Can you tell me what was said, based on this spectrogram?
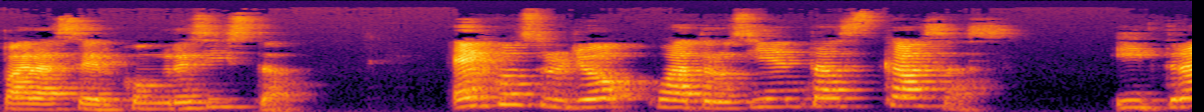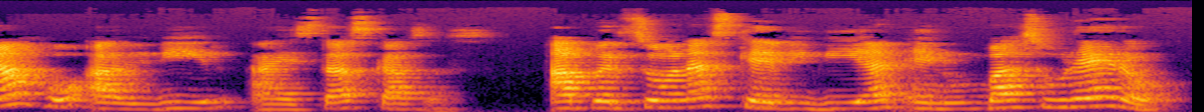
para ser congresista. Él construyó 400 casas y trajo a vivir a estas casas a personas que vivían en un basurero.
